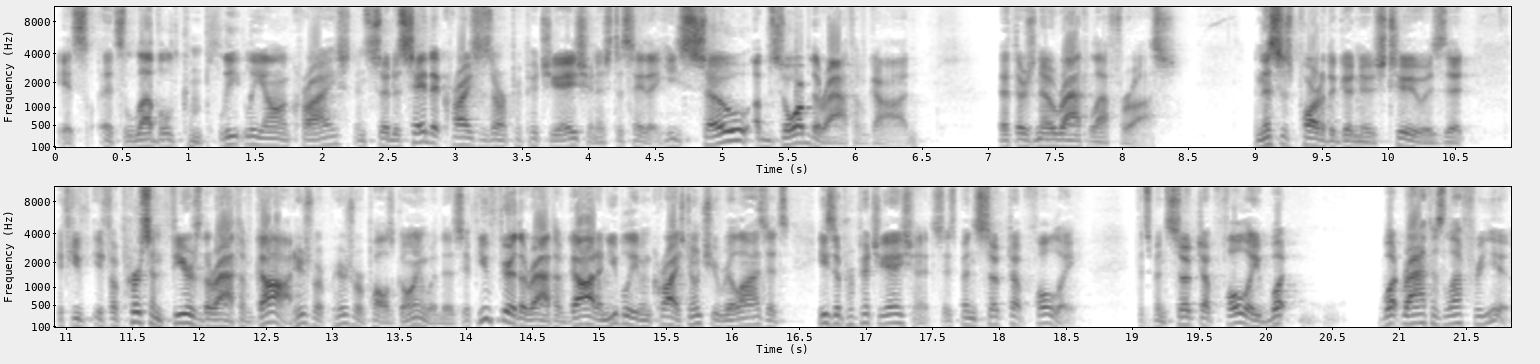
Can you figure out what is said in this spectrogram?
It's, it's leveled completely on Christ. And so to say that Christ is our propitiation is to say that he's so absorbed the wrath of God that there's no wrath left for us. And this is part of the good news too, is that if you, if a person fears the wrath of God, here's where, here's where Paul's going with this. If you fear the wrath of God and you believe in Christ, don't you realize it's, he's a propitiation. It's, it's been soaked up fully. If it's been soaked up fully, what, what wrath is left for you?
